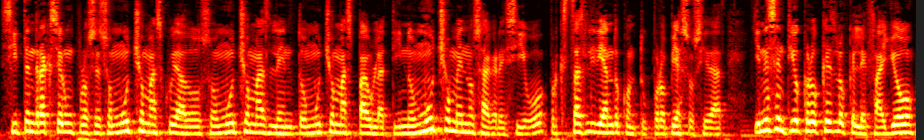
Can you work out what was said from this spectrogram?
sí tendrá que ser un proceso mucho más cuidadoso, mucho más lento, mucho más paulatino, mucho menos agresivo, porque estás lidiando con tu propia sociedad. Y en ese sentido creo que es lo que le falló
